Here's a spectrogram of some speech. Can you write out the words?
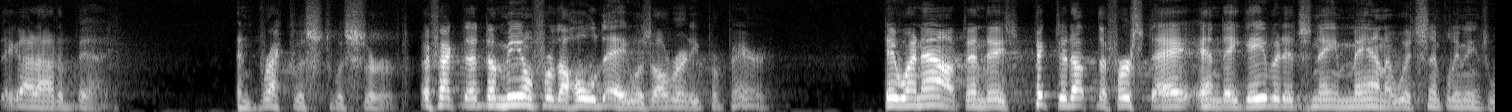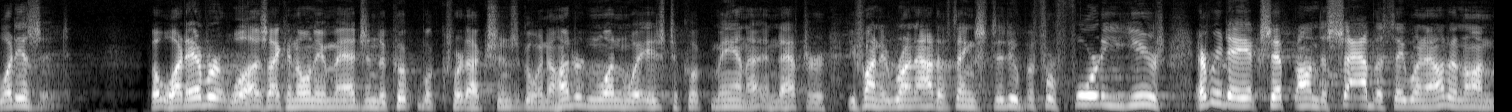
they got out of bed and breakfast was served. In fact, the, the meal for the whole day was already prepared. They went out and they picked it up the first day and they gave it its name manna, which simply means, What is it? But whatever it was, I can only imagine the cookbook productions going 101 ways to cook manna, and after you finally run out of things to do. But for 40 years, every day except on the Sabbath, they went out, and on,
